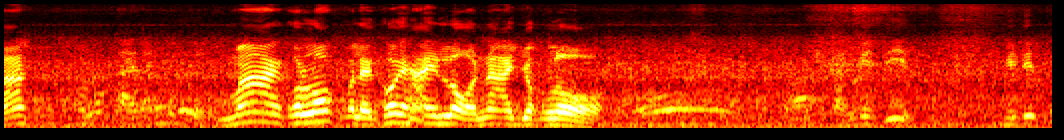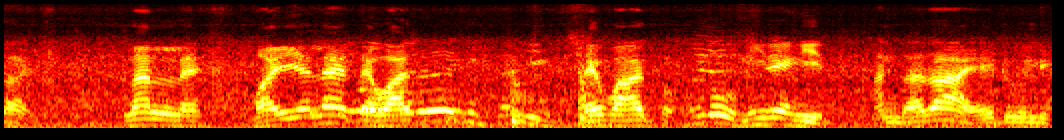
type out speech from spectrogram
ฮะเขาลูกตายทั้งมือมาก็ล็อกไปเลยค่อยให้โหลหน้ายกโหลฉั นมีติดมีติดเลยนั่นเลยไปแหละแต่ว่าเลยนี่ก็ยิงแต่ว่ามันก็มีแรงอีกอันตรายให้ดูลิ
